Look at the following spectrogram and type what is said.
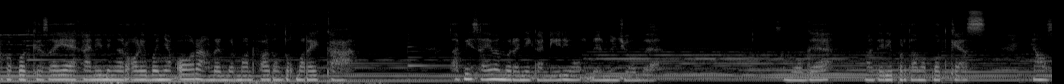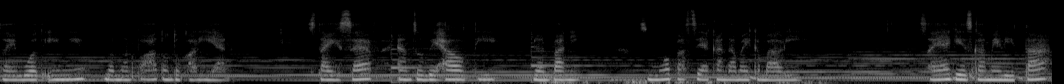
Apa podcast saya akan didengar oleh banyak orang dan bermanfaat untuk mereka. Tapi saya memberanikan diri dan mencoba. Semoga materi pertama podcast yang saya buat ini bermanfaat untuk kalian. Stay safe and to be healthy, don't panik. Semua pasti akan damai kembali. Saya Giska Melita,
